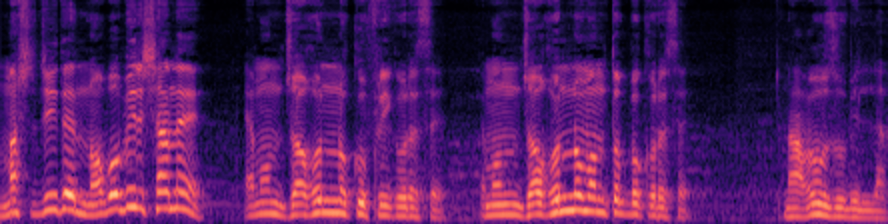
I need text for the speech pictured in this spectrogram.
মসজিদে নববীর শানে এমন জঘন্য কুফরি করেছে, এমন জঘন্য মন্তব্য করেছে। নাউজুবিল্লাহ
